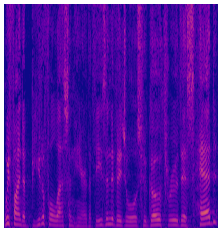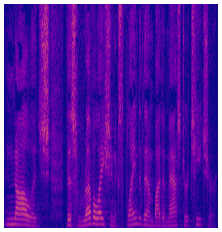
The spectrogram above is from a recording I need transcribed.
We find a beautiful lesson here that these individuals who go through this head knowledge, this revelation explained to them by the master teacher,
